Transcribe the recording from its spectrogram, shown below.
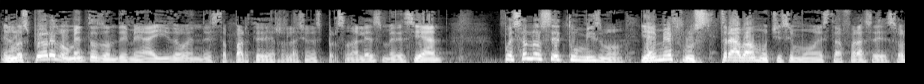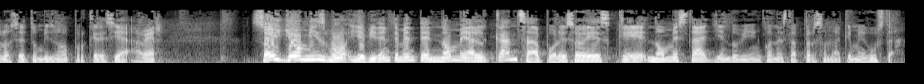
en los peores momentos donde me ha ido en esta parte de relaciones personales, me decían, pues solo sé tú mismo. Y a mí me frustraba muchísimo esta frase de solo sé tú mismo, porque decía, a ver, soy yo mismo y evidentemente no me alcanza, por eso es que no me está yendo bien con esta persona que me gusta.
